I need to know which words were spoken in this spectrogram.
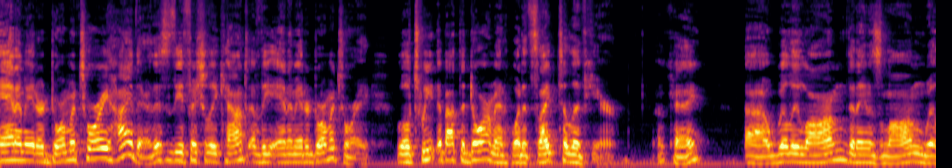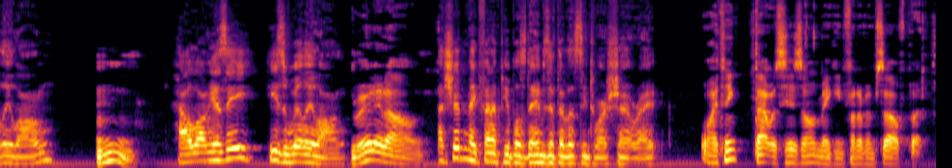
Animator Dormitory. Hi there. This is the official account of the Animator Dormitory. We'll tweet about the dorm and what it's like to live here. Okay. Uh, Willie Long. The name is Long. Willie Long. Mm. How long is he? He's Willie Long. Really long. I shouldn't make fun of people's names if they're listening to our show, right? Well, I think that was his own making fun of himself, but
